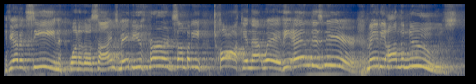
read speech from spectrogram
If you haven't seen one of those signs, maybe you've heard somebody talk in that way. The end is near. Maybe on the news.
